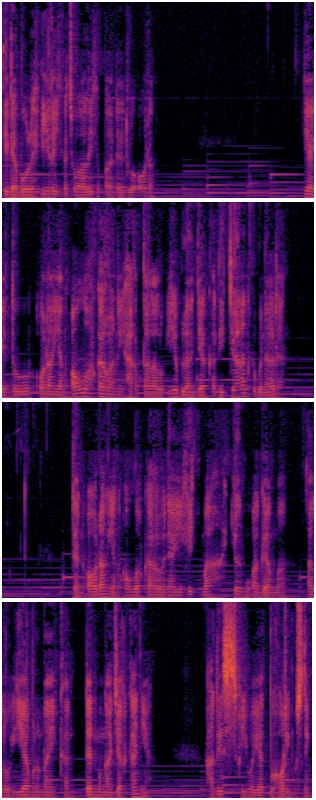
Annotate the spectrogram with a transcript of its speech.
tidak boleh iri kecuali kepada dua orang, yaitu orang yang Allah karuniai harta lalu ia belanjakan di jalan kebenaran dan orang yang Allah karuniai hikmah ilmu agama lalu ia menunaikan dan mengajarkannya. Hadis riwayat Bukhari Muslim.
